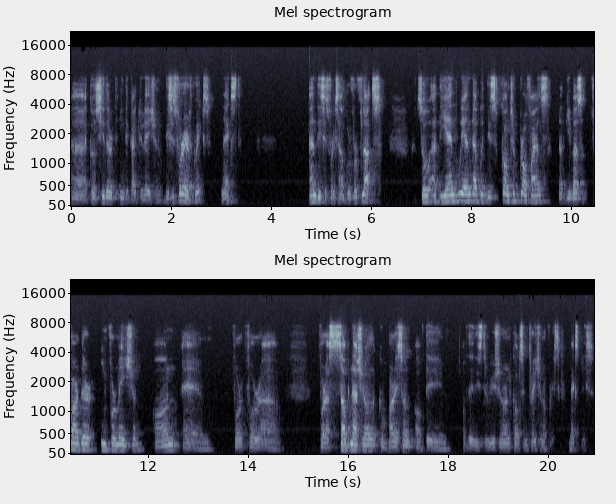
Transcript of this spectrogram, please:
uh, considered in the calculation. This is for earthquakes, next. And this is, for example, for floods. So at the end, we end up with these country profiles that give us further information on um, for for uh, for a subnational comparison of the of the distribution and concentration of risk. Next, please.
